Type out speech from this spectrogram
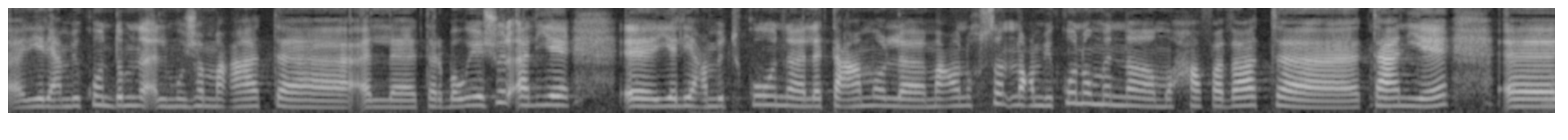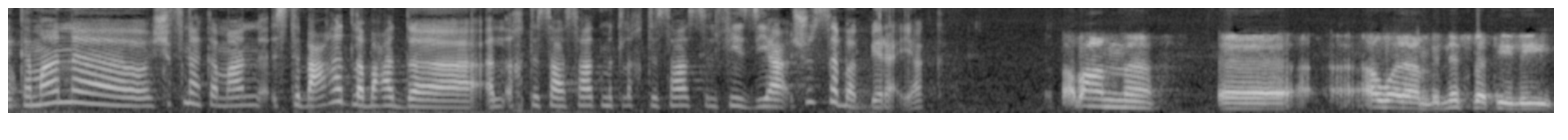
يلي عم بيكون ضمن المجمعات التربوية. شو الآلية يلي عم بتكون للتعامل معهم؟ خصوصا إنه عم بيكونوا من محافظات ثانية كمان شفنا كمان استبعاد لبعض الاختصاصات مثل اختصاص الفيزياء. شو السبب برأيك؟ طبعا اولا بالنسبة لي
